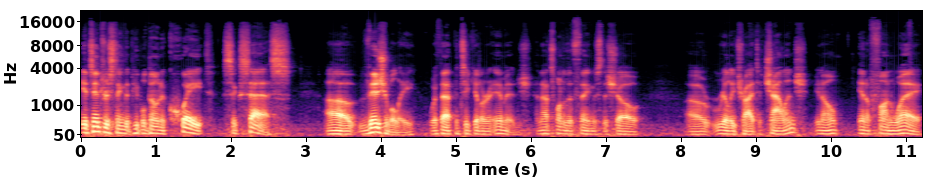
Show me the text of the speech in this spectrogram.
it's interesting that people don't equate success uh, visually with that particular image, and that's one of the things the show uh, really tried to challenge, you know, in a fun way.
